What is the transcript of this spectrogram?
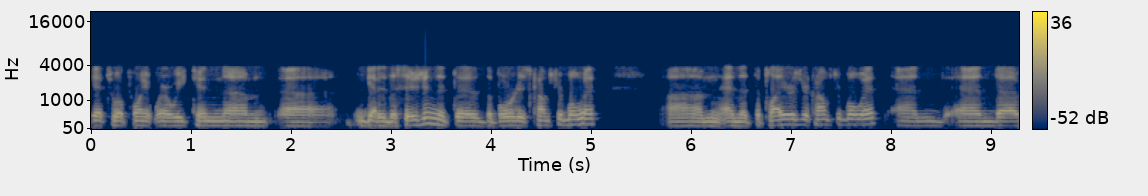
get to a point where we can um, get a decision that the, the board is comfortable with um, and that the players are comfortable with, and and uh,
